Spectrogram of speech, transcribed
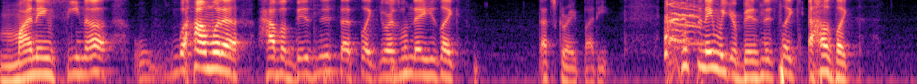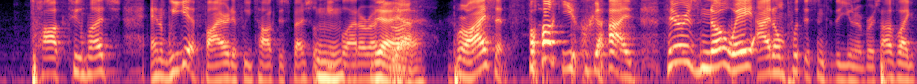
my name's Cena. I'm gonna have a business that's like yours one day. He's like, that's great, buddy. What's the name of your business? Like I was like, talk too much, and we get fired if we talk to special people at our Mm-hmm. Yeah, restaurant. yeah. Bro, I said, fuck you guys. There is no way I don't put this into the universe. I was like,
